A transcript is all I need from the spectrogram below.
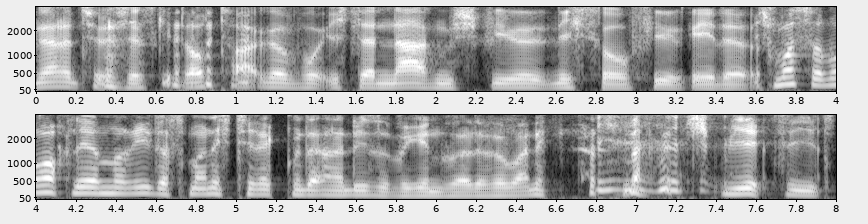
Ja, natürlich. Es gibt auch Tage, wo ich dann nach dem Spiel nicht so viel rede. Ich muss aber auch lernen, Marie, dass man nicht direkt mit der Analyse beginnen sollte, wenn man nicht nach dem Spiel sieht.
